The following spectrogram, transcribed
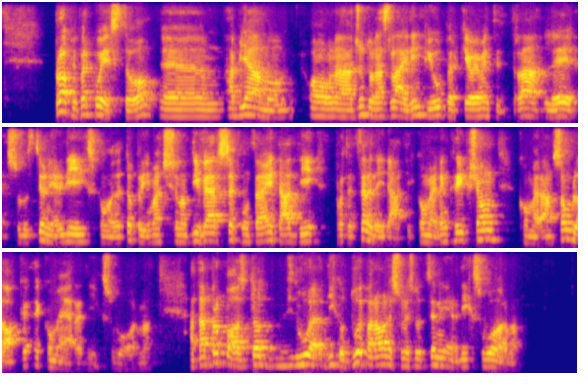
Proprio per questo ehm, abbiamo una, aggiunto una slide in più perché ovviamente tra le soluzioni RDX, come ho detto prima, ci sono diverse funzionalità di protezione dei dati, come l'encryption, come ransom block e come RDX Worm. A tal proposito due, dico due parole sulle soluzioni RDX Worm.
